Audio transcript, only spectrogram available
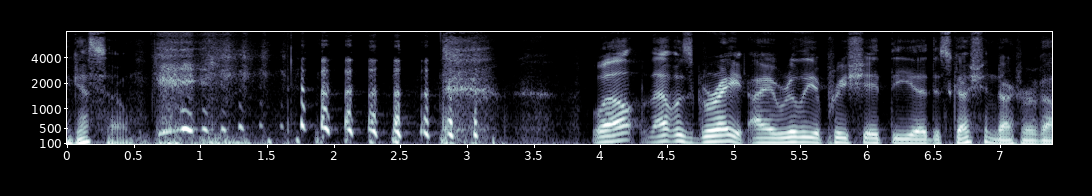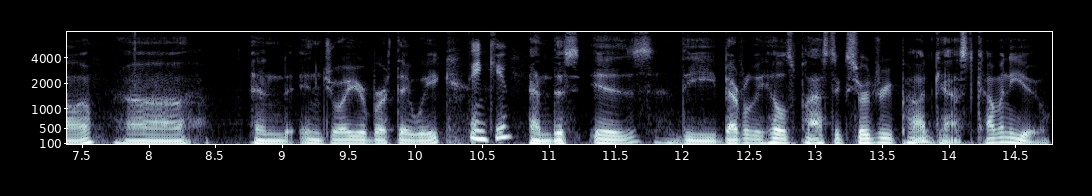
I guess so. well, that was great. I really appreciate the uh, discussion, Dr. Rovelo, uh, and enjoy your birthday week. Thank you. And this is the Beverly Hills Plastic Surgery Podcast coming to you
